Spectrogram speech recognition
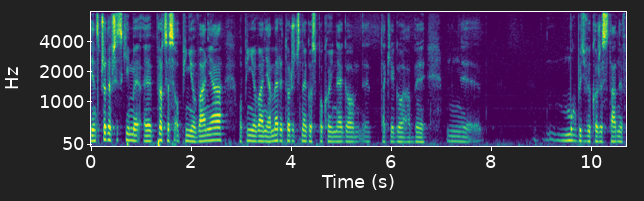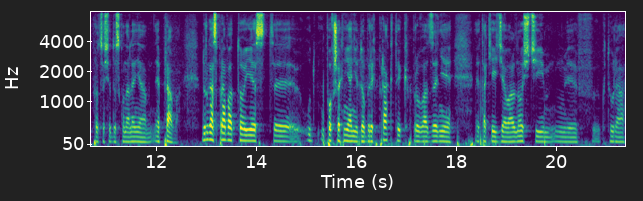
Więc przede wszystkim e, proces opiniowania, opiniowania merytorycznego, spokojnego, takiego, aby mm, mógł być wykorzystany w procesie doskonalenia prawa. Druga sprawa to jest upowszechnianie dobrych praktyk, prowadzenie takiej działalności, która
